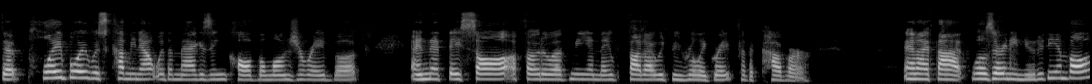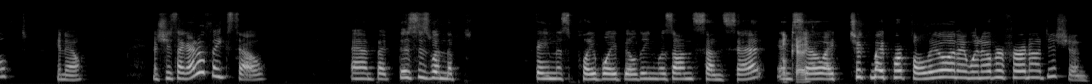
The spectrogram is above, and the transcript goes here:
that Playboy was coming out with a magazine called The Lingerie Book, and that they saw a photo of me and they thought I would be really great for the cover. And I thought, well, is there any nudity involved? You know? And she's like, I don't think so. And but this is when the famous Playboy building was on Sunset. And Okay. so I took my portfolio and I went over for an audition.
